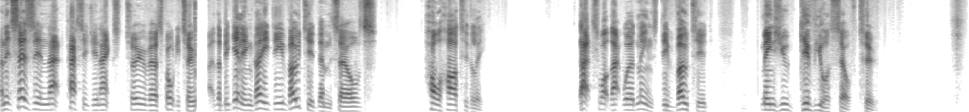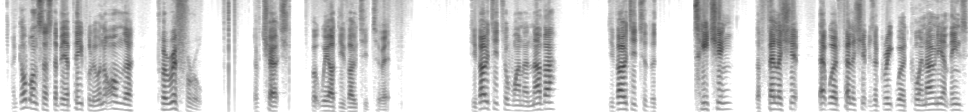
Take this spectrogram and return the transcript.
And it says in that passage in Acts 2, verse 42, at the beginning, they devoted themselves wholeheartedly. That's what that word means. Devoted means you give yourself to. And God wants us to be a people who are not on the peripheral of church, but we are devoted to it. Devoted to one another, devoted to the teaching, the fellowship. That word fellowship is a Greek word koinonia. It means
